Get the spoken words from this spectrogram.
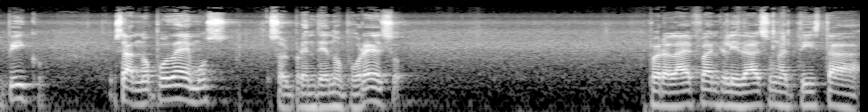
pico. O sea, no podemos sorprendernos por eso. Pero Alfa en realidad es un artista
